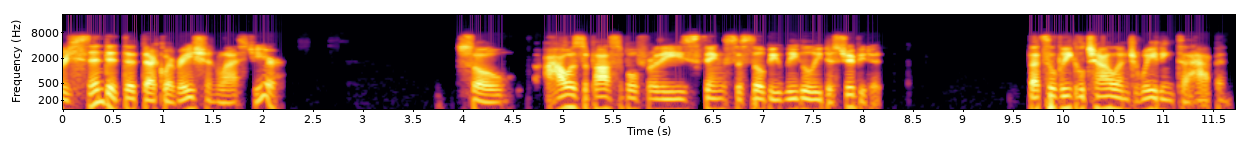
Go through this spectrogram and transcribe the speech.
rescinded the declaration last year. So, how is it possible for these things to still be legally distributed? That's a legal challenge waiting to happen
